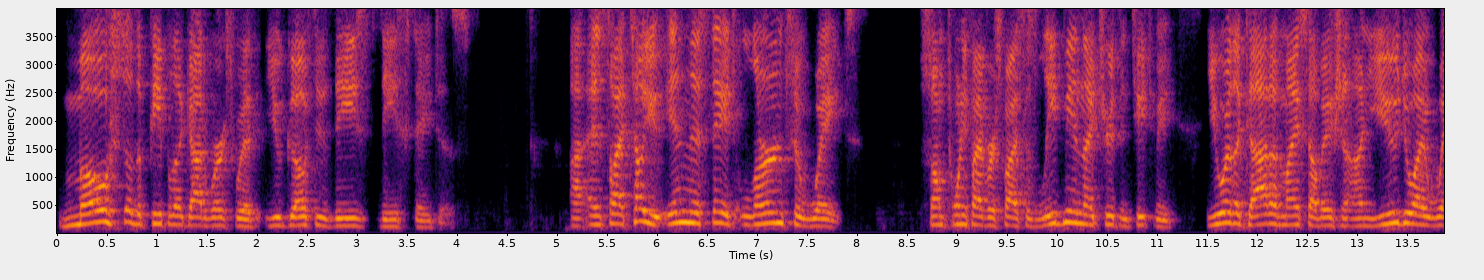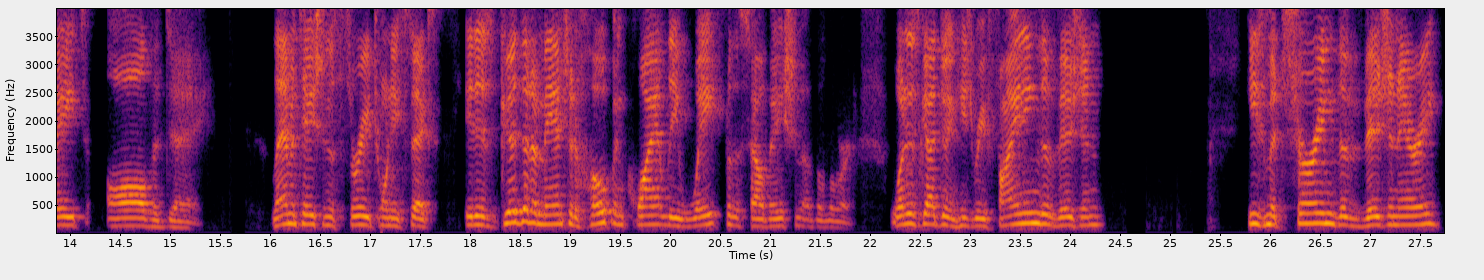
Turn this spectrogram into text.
Most of the people that God works with, you go through these these stages. Uh, and so I tell you, in this stage, learn to wait. Psalm 25, verse 5 says, Lead me in thy truth and teach me. You are the God of my salvation. On you do I wait all the day. Lamentations 3, 26. It is good that a man should hope and quietly wait for the salvation of the Lord. What is God doing? He's refining the vision, He's maturing the visionary.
